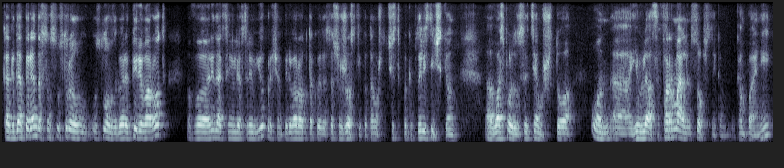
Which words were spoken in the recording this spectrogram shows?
когда Перри Андерсон устроил, условно говоря, переворот в редакции New Left Review, причем переворот такой достаточно жесткий, потому что чисто по-капиталистически он воспользовался тем, что он являлся формальным собственником компании,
